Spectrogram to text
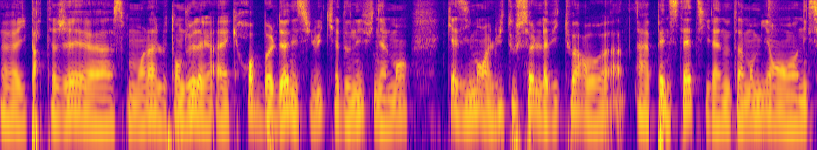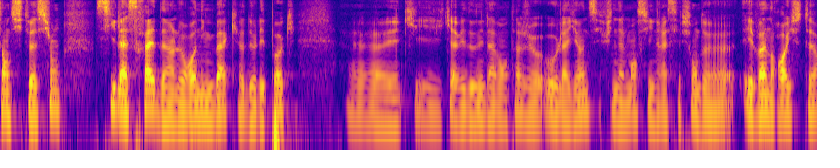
il partageait à ce moment-là le temps de jeu avec Rob Bolden et c'est lui qui a donné finalement quasiment à lui tout seul la victoire à Penn State. Il a notamment mis en, excellente situation Silas Red, hein, le running back de l'époque, euh, qui, avait donné l'avantage aux Lions. Et finalement, c'est une réception de Evan Royster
